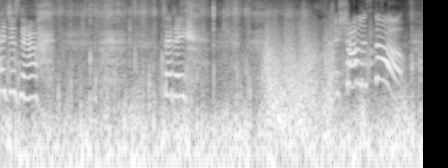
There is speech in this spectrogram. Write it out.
Hedges now. Steady. Charlotte stopped?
